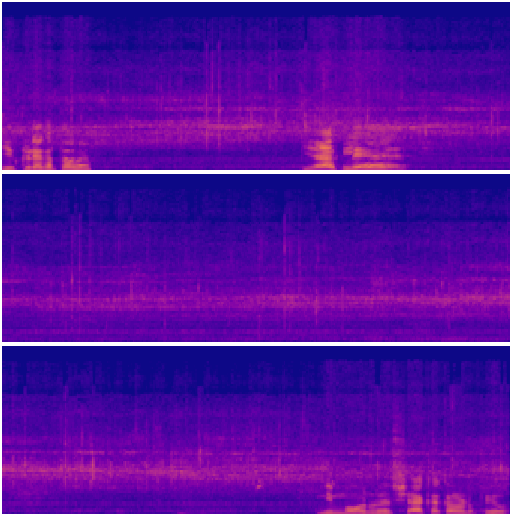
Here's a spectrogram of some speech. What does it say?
ನೀರು ಕಡಿಯಾಕತ್ತವ? ಯಾಕ್ಲೆ? ನಿಮ್ಮ ಮೌನ ನೋಡಿದ್ರೆ ಶಾಖ ಇವು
